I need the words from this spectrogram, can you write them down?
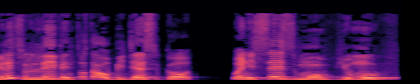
You need to live in total obedience to God. When He says move, you move.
